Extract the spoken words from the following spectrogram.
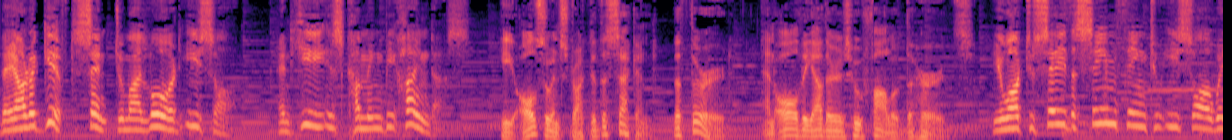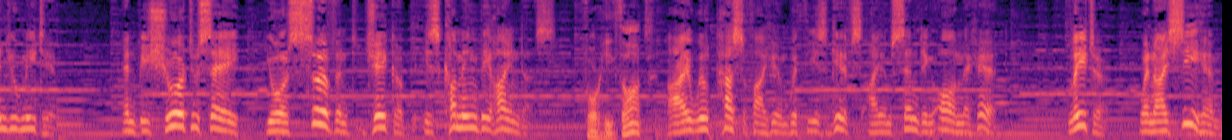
They are a gift sent to my lord Esau, and he is coming behind us. He also instructed the second, the third, and all the others who followed the herds. You are to say the same thing to Esau when you meet him, and be sure to say, Your servant Jacob is coming behind us. For he thought, I will pacify him with these gifts I am sending on ahead. Later, when I see him,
